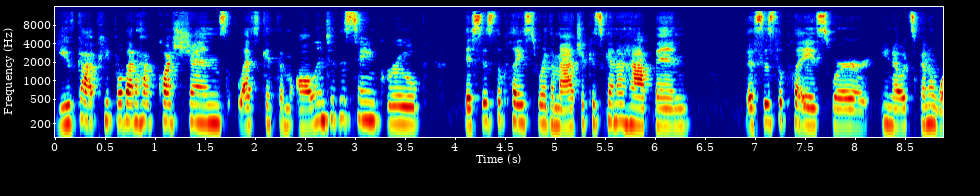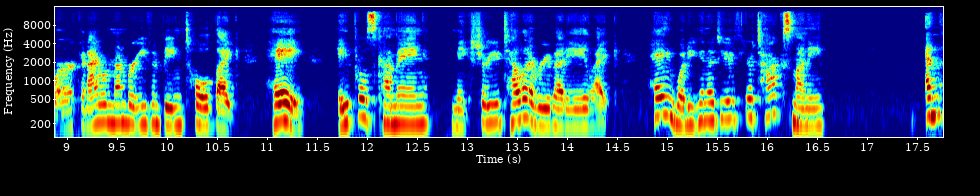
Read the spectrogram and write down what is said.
you've got people that have questions. Let's get them all into the same group. This is the place where the magic is going to happen. This is the place where you know it's going to work. And i remember even being told like hey april's coming. Make sure you tell everybody like hey what are you going to do with your tax money? And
